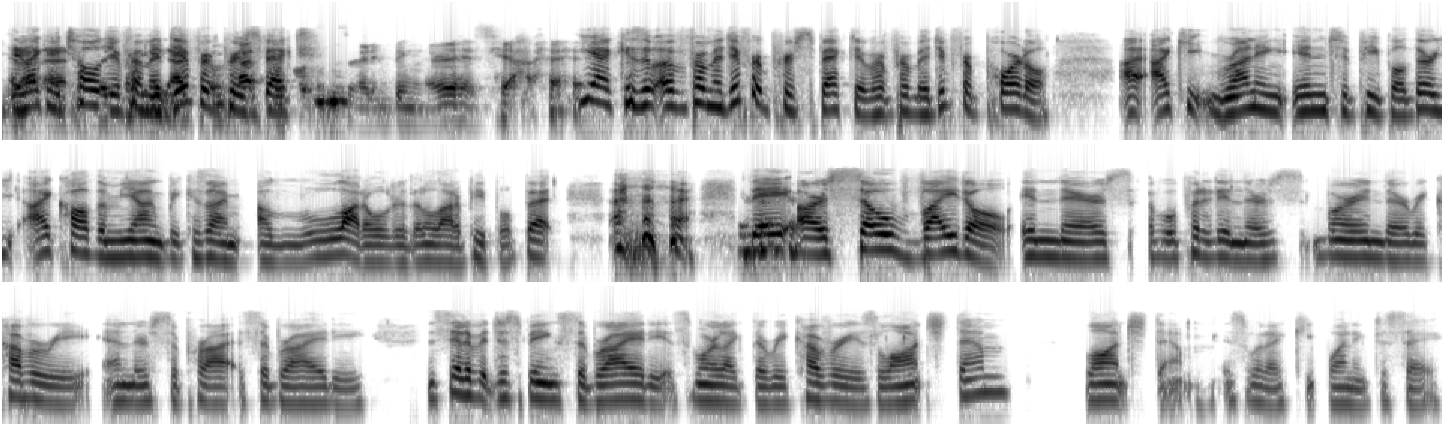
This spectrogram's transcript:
yeah, like I told you from a different perspective. Exciting thing there is, yeah. yeah, because from a different perspective, or from a different portal, I, I keep running into people. They're I call them young because I'm a lot older than a lot of people, but they are so vital in their. We'll put it in their more in their recovery and their sobriety. Instead of it just being sobriety, it's more like the recovery has launched them. Launched them is what I keep wanting to say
